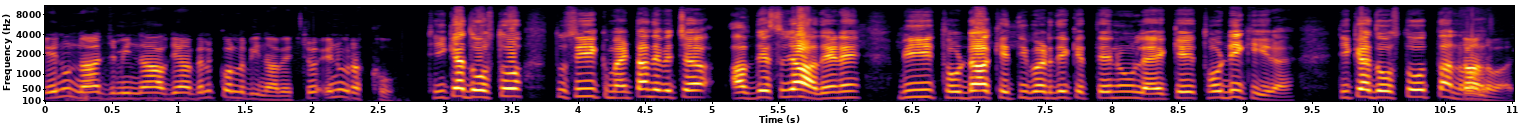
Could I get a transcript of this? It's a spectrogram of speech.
ਇਹਨੂੰ ਨਾ ਜ਼ਮੀਨਾਂ ਆਪਦੀਆਂ ਬਿਲਕੁਲ ਵੀ ਨਾ ਵੇਚੋ ਇਹਨੂੰ ਰੱਖੋ। ਠੀਕ ਹੈ ਦੋਸਤੋ ਤੁਸੀਂ ਕਮੈਂਟਾਂ ਦੇ ਵਿੱਚ ਆਪਦੇ ਸੁਝਾਅ ਦੇਣੇ ਵੀ ਤੁਹਾਡਾ ਖੇਤੀਬਾੜੀ ਦੇ ਕਿੱਤੇ ਨੂੰ ਲੈ ਕੇ ਤੁਹਾਡੀ ਕੀ ਰਾਏ। ਠੀਕ ਹੈ ਦੋਸਤੋ ਧੰਨਵਾਦ। ਧੰਨਵਾਦ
